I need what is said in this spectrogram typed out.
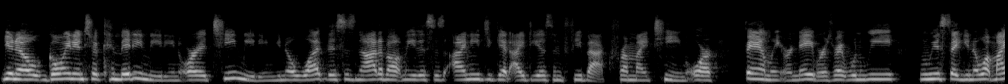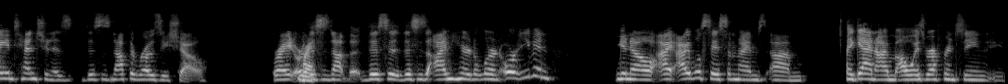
you know, going into a committee meeting or a team meeting, you know what, this is not about me. This is, I need to get ideas and feedback from my team or family or neighbors, right? When we, when we say, you know what, my intention is this is not the Rosie show, right? Or right. this is not the, this is, this is, I'm here to learn, or even, you know, I, I will say sometimes, um, again, I'm always referencing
